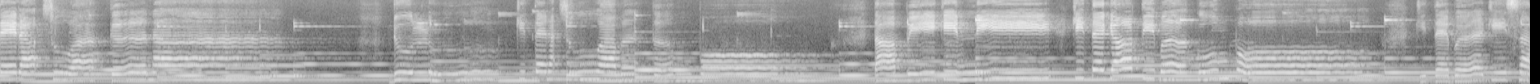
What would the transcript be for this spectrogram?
tidak kenal Dulu kita nak sua bertempo Tapi kini kita ganti berkumpul. Kita berkisah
